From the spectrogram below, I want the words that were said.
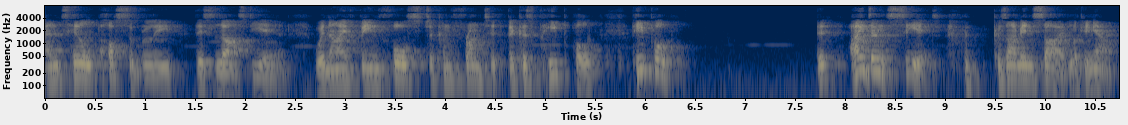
until possibly this last year, when I've been forced to confront it because people people it, I don't see it because I'm inside looking out.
